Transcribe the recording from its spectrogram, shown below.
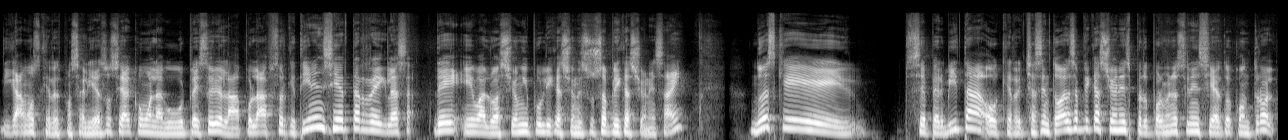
digamos que responsabilidad social como la Google Play Store y la Apple App Store, que tienen ciertas reglas de evaluación y publicación de sus aplicaciones. No es que se permita o que rechacen todas las aplicaciones, pero por lo menos tienen cierto control.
